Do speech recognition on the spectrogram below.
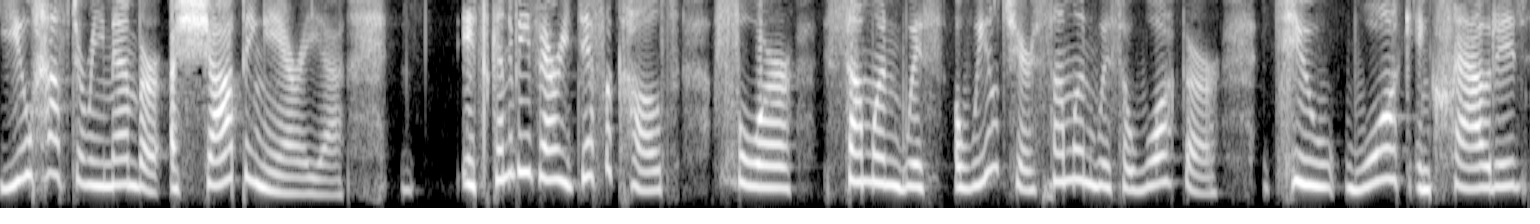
you have to remember a shopping area. It's going to be very difficult for someone with a wheelchair, someone with a walker, to walk in crowded,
